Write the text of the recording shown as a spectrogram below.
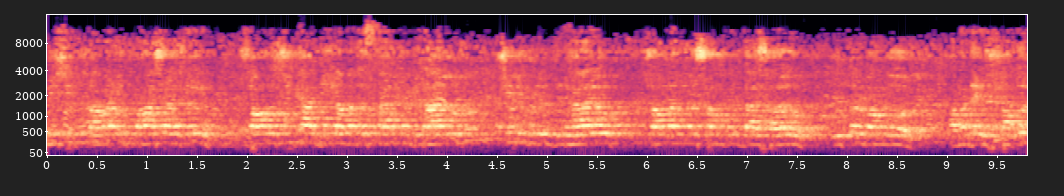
নিশিত প্রামাণিক মহাশয়কে সহশিক্ষা দিয়ে আমাদের স্থানীয় বিধায়ক, শিলিগুড়ির বিধায়ক, সম্মান্য শঙ্কর দাস সহ উত্তরবঙ্গ, আমাদের সকল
